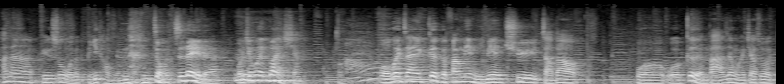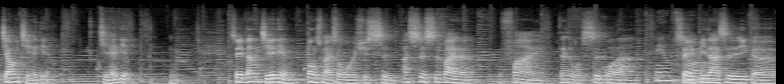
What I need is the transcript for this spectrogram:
啊，那比如说我的笔筒能不能 怎么之类的，我就会乱想。哦，我会在各个方面里面去找到我我个人把它认为叫做交节点，节点。嗯，所以当节点蹦出来的时候，我会去试。啊，试失败了，fine。但是我试过啦，没有。所以 B 大是一个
